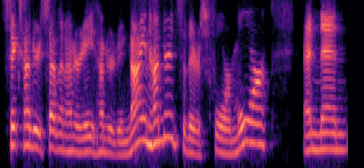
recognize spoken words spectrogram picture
600, 700, 800, and 900. So there's four more. And then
